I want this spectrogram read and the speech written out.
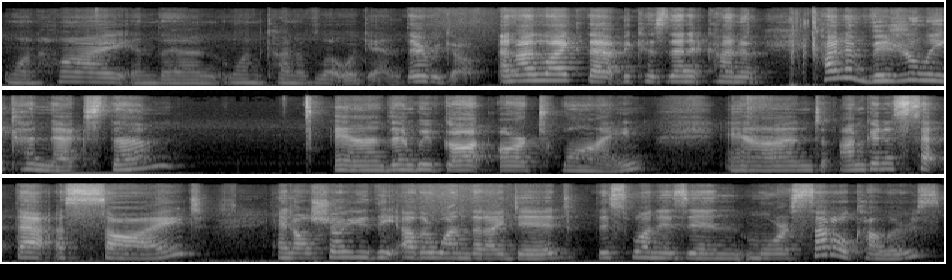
one high and then one kind of low again. There we go. And I like that because then it kind of kind of visually connects them. And then we've got our twine and I'm going to set that aside And I'll show you the other one that I did. This one is in more subtle colors.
